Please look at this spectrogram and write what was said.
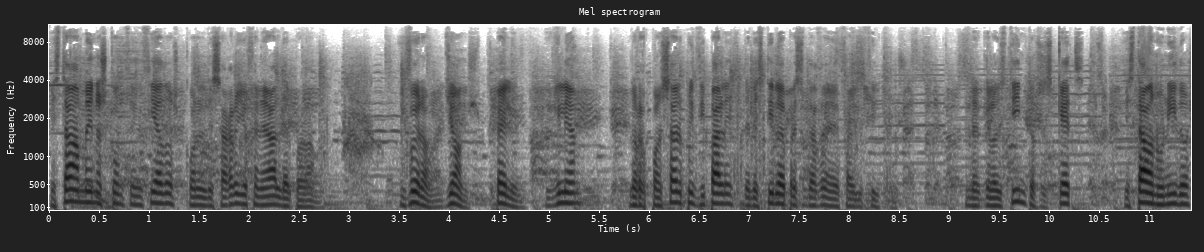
estaban menos concienciados con el desarrollo general del programa, y fueron Jones, Pelling y Gilliam los responsables principales del estilo de presentación de File Circus, en el que los distintos sketches estaban unidos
